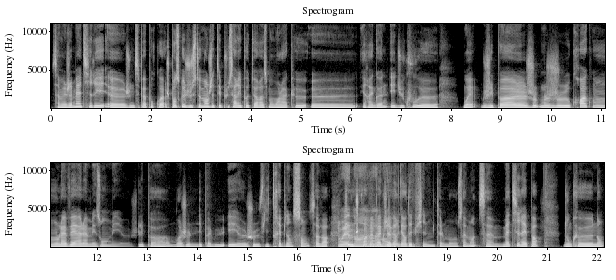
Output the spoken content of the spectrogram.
Ça m'a jamais attiré. je ne sais pas pourquoi. Je pense que justement j'étais plus Harry Potter à ce moment-là que Eragon et du coup Ouais, j'ai pas. Je, je crois qu'on l'avait à la maison, mais euh, je l'ai pas. Moi, je ne l'ai pas lu et euh, je vis très bien sans. Ça va. je, je, crois même pas que j'avais regardé le film tellement ça ça m'attirait pas. Donc euh, non.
